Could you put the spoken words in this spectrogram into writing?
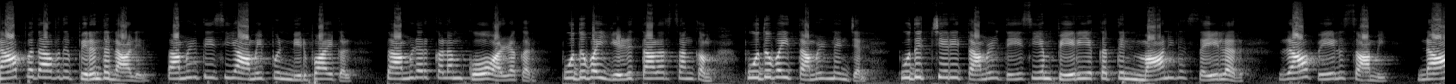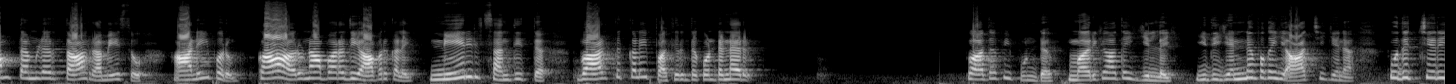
நாற்பதாவது பிறந்த நாளில் தமிழ் தேசிய அமைப்பு நிர்வாகிகள் தமிழர்களம் கோ அழகர் புதுவை எழுத்தாளர் சங்கம் புதுவை தமிழ் நெஞ்சன் புதுச்சேரி தமிழ் தேசியம் பேரியக்கத்தின் மாநில செயலர் ரா. வேலுசாமி நாம் தமிழர் தா. ரமேசோ அனைவரும் கா. அருணாபாரதி அவர்களை நேரில் சந்தித்து வாழ்த்துக்களை பகிர்ந்து கொண்டனர். பதவி உண்டு. மரியாதை இல்லை. இது என்ன வகை ஆட்சி என புதுச்சேரி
